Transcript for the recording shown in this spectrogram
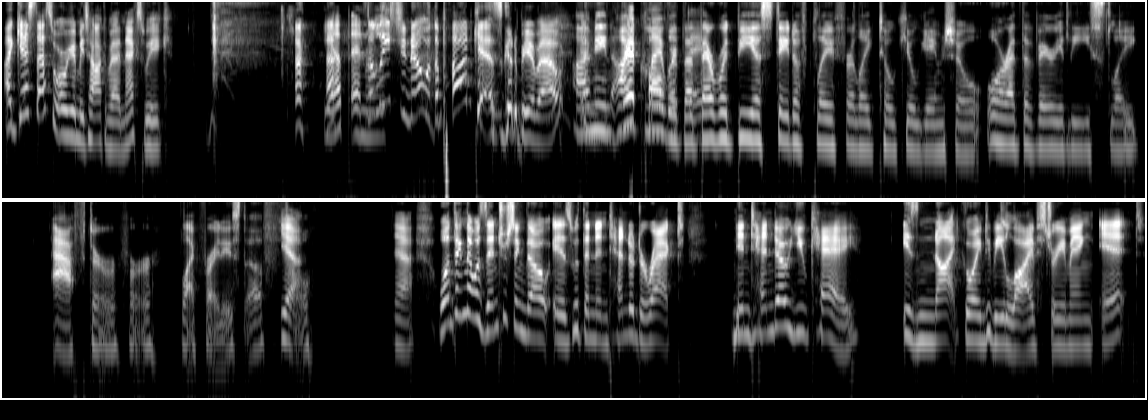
I guess that's what we're going to be talking about next week. Yep. And So at least you know what the podcast is going to be about. I mean, I called it that workday. there would be a state of play for like Tokyo Game Show, or at the very least, like after for Black Friday stuff. Yeah. So, Yeah. One thing that was interesting though is with the Nintendo Direct, Nintendo UK is not going to be live streaming it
